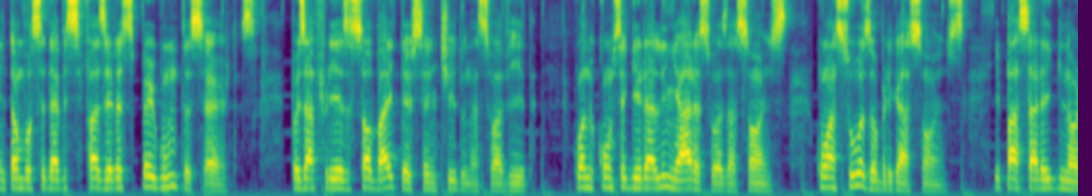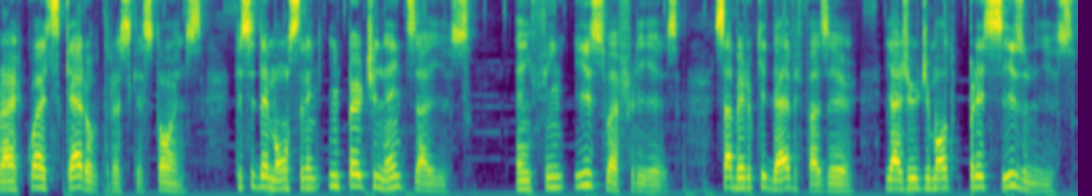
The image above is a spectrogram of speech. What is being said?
então você deve se fazer as perguntas certas, pois a frieza só vai ter sentido na sua vida quando conseguir alinhar as suas ações com as suas obrigações e passar a ignorar quaisquer outras questões que se demonstrem impertinentes a isso. Enfim, isso é frieza, saber o que deve fazer e agir de modo preciso nisso,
